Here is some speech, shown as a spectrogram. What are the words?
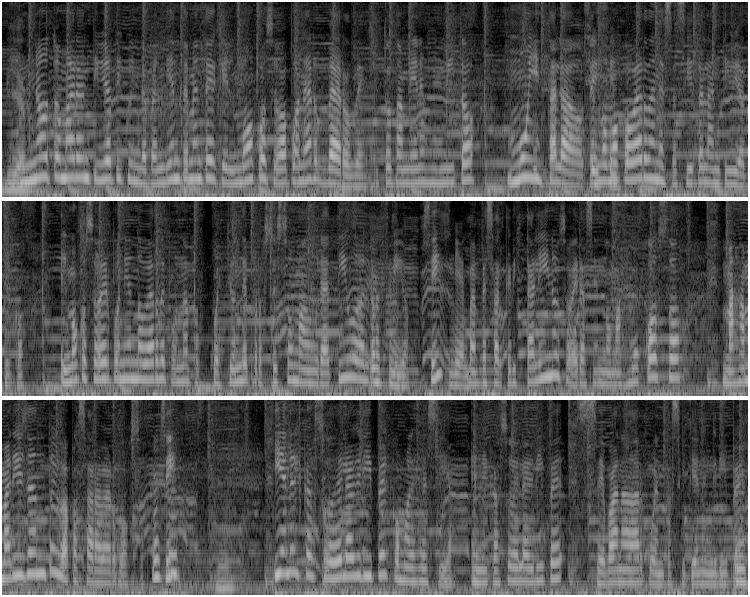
Bien. No tomar antibiótico independientemente de que el moco se va a poner verde. Esto también es un mito muy instalado. Sí, Tengo sí. moco verde, necesito el antibiótico. El moco se va a ir poniendo verde por una cuestión de proceso madurativo del resfrío, ¿sí? Bien. Va a empezar cristalino, se va a ir haciendo más mucoso, más amarillento y va a pasar a verdoso, ¿sí? Y en el caso de la gripe, como les decía, en el caso de la gripe se van a dar cuenta si tienen gripe.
